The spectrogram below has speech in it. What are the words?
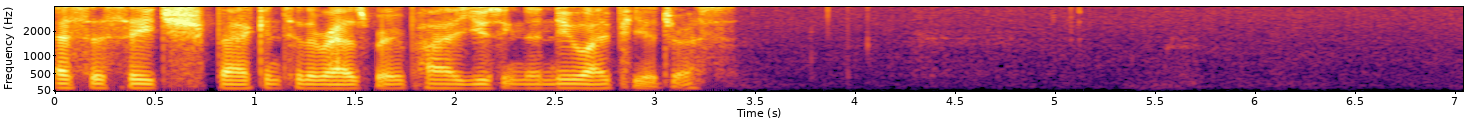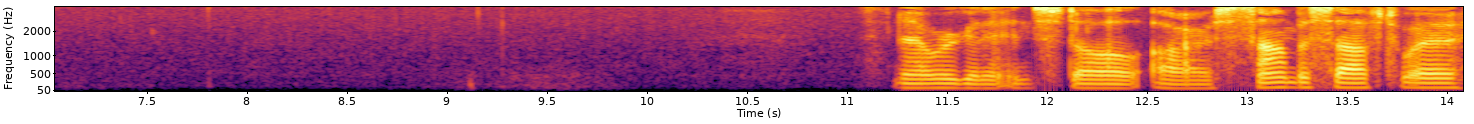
SSH back into the Raspberry Pi using the new IP address. So now we're going to install our Samba software.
